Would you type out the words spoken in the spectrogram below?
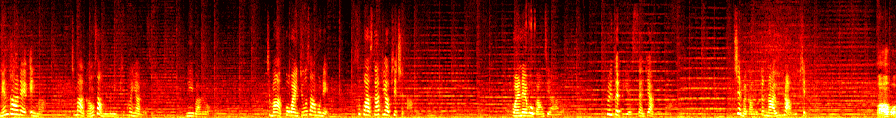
မင်းသားနဲ့အိမ်မှာ ကျမခေါင်းဆောင်မင်းသမီးဖြစ်ခွင့်ရမယ်ဆိုရင်နေပါတော့ကျမကိုယ်ပိုင်စူးစမ်းမှုနဲ့စူပါစတာတစ်ယောက်ဖြစ်ချင်တာဝမ်းနေဖို့ကောင်းစရာတော့ပြိသက်တည်းရဲ့စံပြနေတာချစ်မကောင်းတဲ့တနာယူနှောက်ဘူးဖြစ်နေတာအားကွာ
